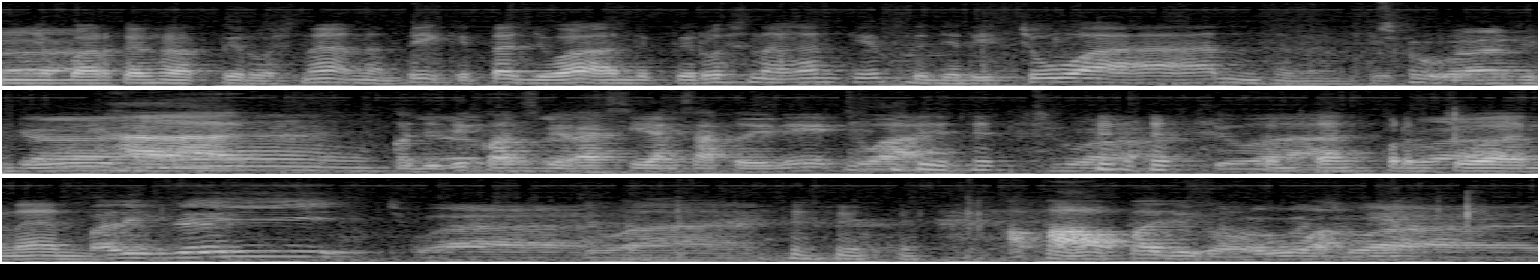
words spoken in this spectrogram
menyebarkan virusnya nanti kita jual antivirusnya kan gitu jadi cuan gitu. Cuan, Jadi guys. cuan. Oh, jadi konspirasi yang satu ini cuan. Cuan. Cuan. tentang percuanan Balik deui. Cuan. Cuan. Apa-apa juga uang ya. cuan.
